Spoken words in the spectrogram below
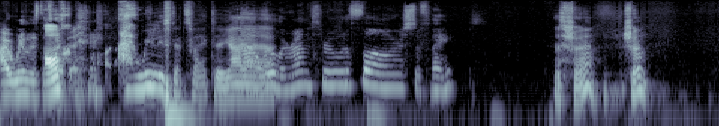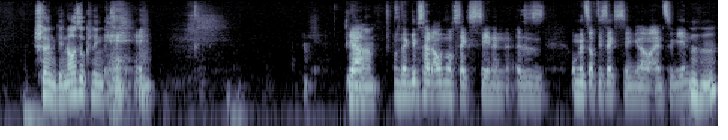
I will ist der Auch- zweite. I Will ist der zweite, ja, ja, I ja. will run through the forest of flame. Das ist schön, schön. Schön, genauso klingt ja, und dann gibt es halt auch noch Sexszenen. Also es ist, um jetzt auf die Sexszenen genau einzugehen. Mhm.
